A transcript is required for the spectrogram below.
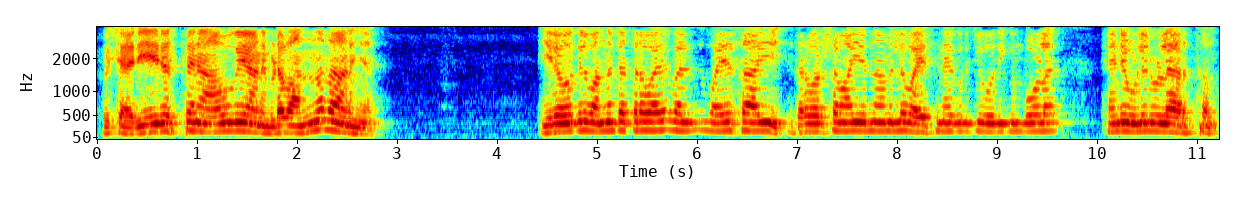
അപ്പൊ ശരീരസ്ഥനാവുകയാണ്. ഇവിടെ വന്നതാണ് ഞാൻ. ഈ ലോകത്തിൽ വന്നിട്ട് എത്ര വയസ്സായി? എത്ര വർഷമായി എന്നാണല്ലോ വയസ്സിനെ കുറിച്ച് ചോദിക്കുമ്പോൾ അതിന്റെ ഉള്ളിലുള്ള അർത്ഥം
